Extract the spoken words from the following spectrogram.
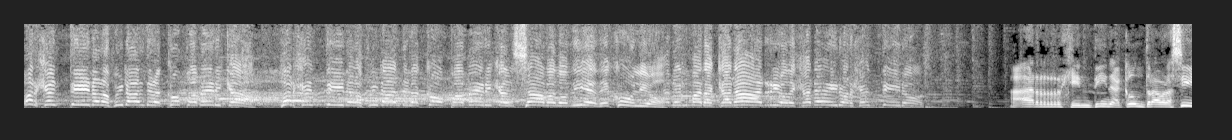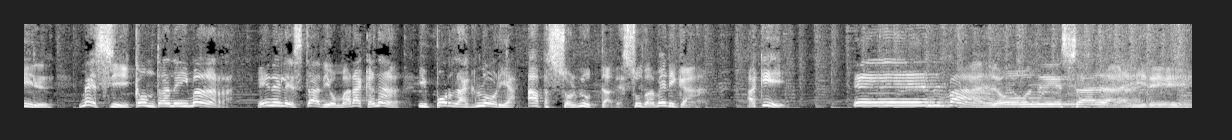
Argentina la final de la Copa América, Argentina la final de la Copa América el sábado 10 de julio en el Maracaná, Río de Janeiro, argentinos. Argentina contra Brasil, Messi contra Neymar, en el Estadio Maracaná y por la gloria absoluta de Sudamérica. Aquí, en Balones al Aire.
